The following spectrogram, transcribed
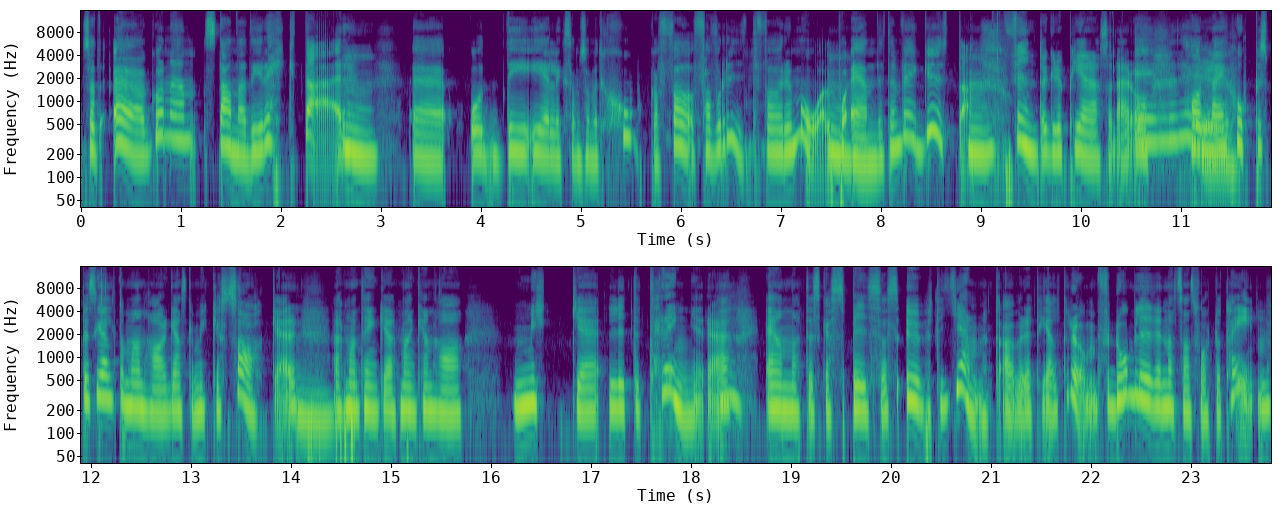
Så att ögonen stannar direkt där. Eh, och det är liksom som ett sjok av för, favoritföremål på en liten väggyta. Mm. Fint att gruppera sådär och Eller hålla ihop. Speciellt om man har ganska mycket saker. Mm. Att man tänker att man kan ha mycket lite trängre Mm. än att det ska spejsas ut jämnt över ett helt rum. För då blir det nästan svårt att ta in.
